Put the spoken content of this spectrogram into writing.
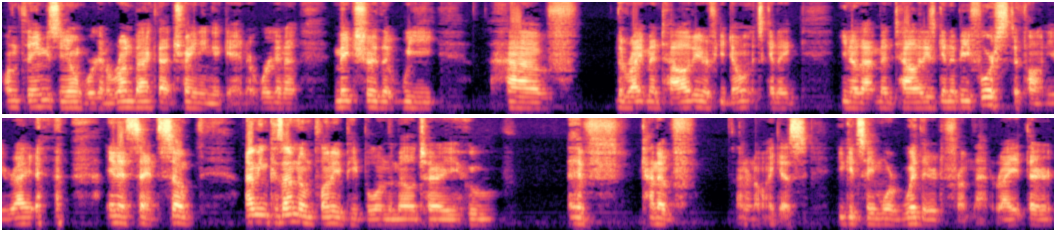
on things? You know, we're going to run back that training again, or we're going to make sure that we have the right mentality, or if you don't, it's going to, you know, that mentality is going to be forced upon you, right? in a sense. So, I mean, because I've known plenty of people in the military who have kind of, I don't know, I guess you could say more withered from that, right? They're,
